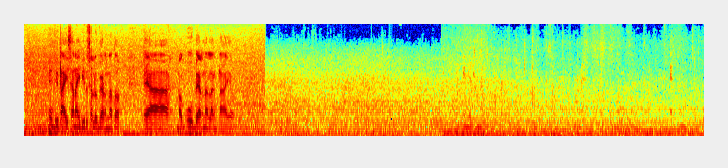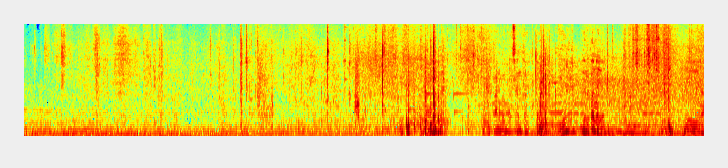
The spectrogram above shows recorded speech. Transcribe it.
hindi tayo sanay dito sa lugar na to. Kaya mag-Uber na lang tayo. Paano ba buksan to? Ito. Yun, yun pala yun. Lira.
